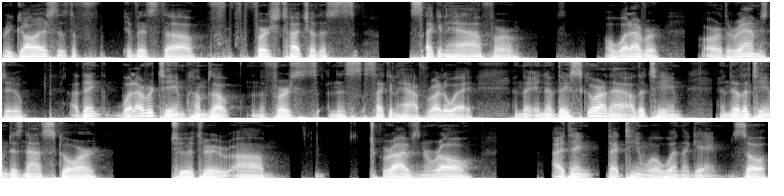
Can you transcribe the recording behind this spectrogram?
regardless of the if it's the first touch of the second half or or whatever, or the Rams do, I think whatever team comes up in the first and the second half right away, and the, and if they score on that other team, and the other team does not score two or three um, drives in a row, I think that team will win the game. So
